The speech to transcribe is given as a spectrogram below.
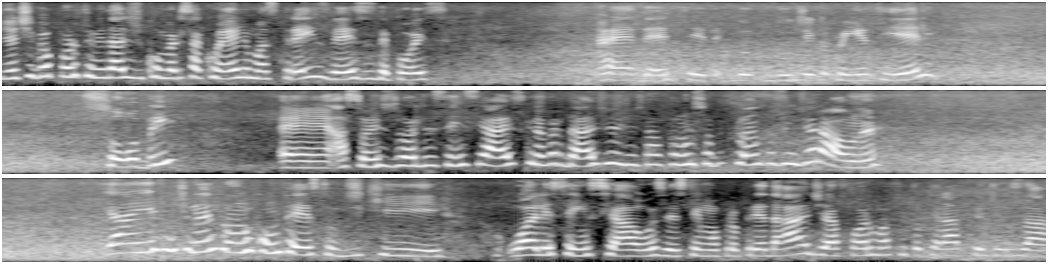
E eu tive a oportunidade de conversar com ele umas três vezes depois é, desse, do, do, dia que eu conheci ele, sobre é, ações de óleos essenciais, que na verdade a gente estava falando sobre plantas em geral, né? E aí a gente não entrou no contexto de que o óleo essencial às vezes tem uma propriedade, a forma fitoterápica de usar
